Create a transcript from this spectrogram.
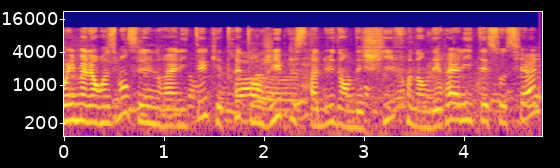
Oui, malheureusement, c'est une réalité qui est très tangible, qui se traduit dans des chiffres, dans des réalités sociales.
